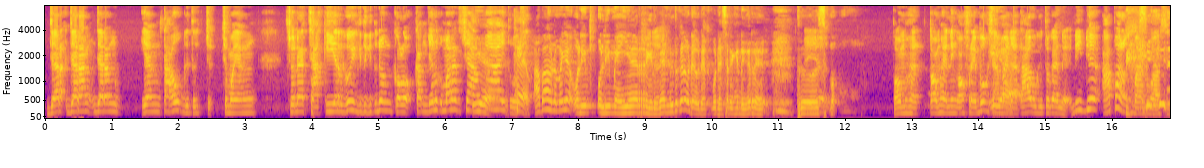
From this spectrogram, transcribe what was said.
jarang jarang jarang yang tahu gitu cuma yang Cunet Cakir gue gitu-gitu dong kalau Kang Jalu kemarin siapa Iya, itu kayak apa namanya Oli Oli Meyer gitu kan itu kan udah udah udah sering denger ya. Terus Iya. Tom Tom Henning Ofrebo siapa Iya. nggak tahu gitu kan ya ini dia apa lah kemarin wasit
